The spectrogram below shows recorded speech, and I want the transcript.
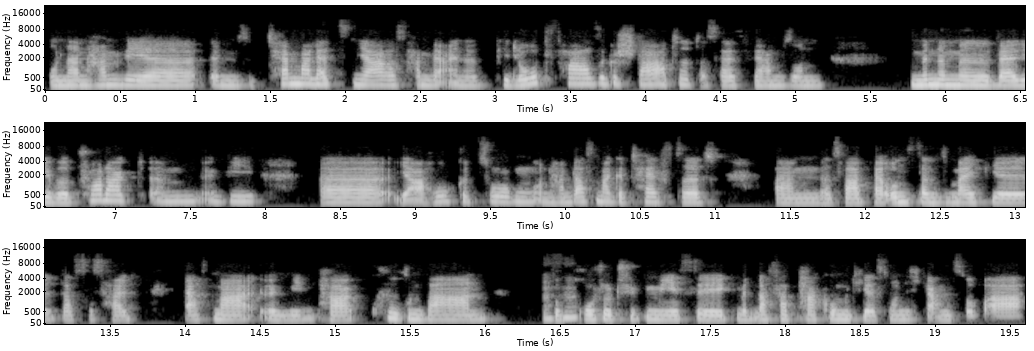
Und dann haben wir im September letzten Jahres haben wir eine Pilotphase gestartet. Das heißt, wir haben so ein Minimal Valuable Product ähm, irgendwie äh, ja, hochgezogen und haben das mal getestet. Ähm, das war bei uns dann zum Beispiel, dass es halt erstmal irgendwie ein paar Kuchen waren, so mhm. prototypenmäßig, mit einer Verpackung, die jetzt noch nicht ganz so war.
